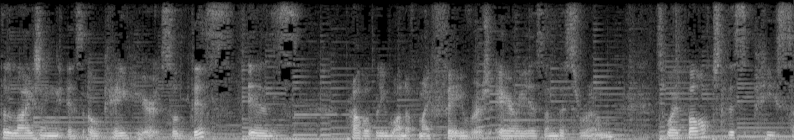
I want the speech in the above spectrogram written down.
The lighting is okay here. So this is probably one of my favorite areas in this room. So I bought this piece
